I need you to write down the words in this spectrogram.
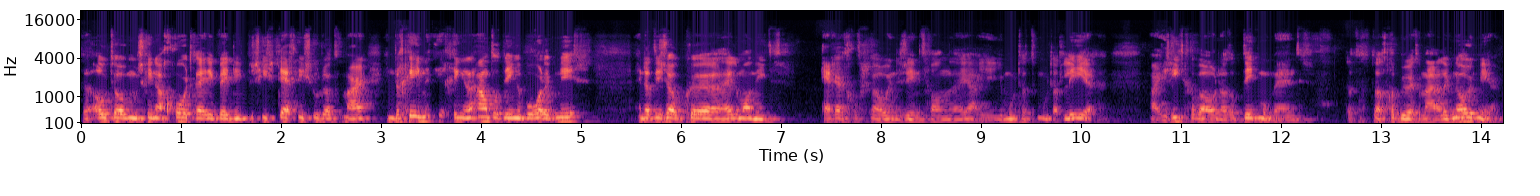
auto misschien aan gort reed. Ik weet niet precies technisch hoe dat. Maar in het begin gingen een aantal dingen behoorlijk mis. En dat is ook helemaal niet erg of zo in de zin van ja, je, je moet, dat, moet dat leren. Maar je ziet gewoon dat op dit moment, dat, dat gebeurt hem eigenlijk nooit meer.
